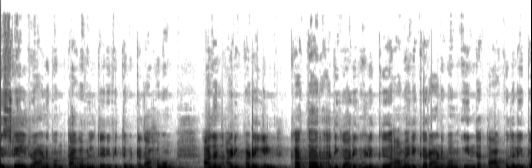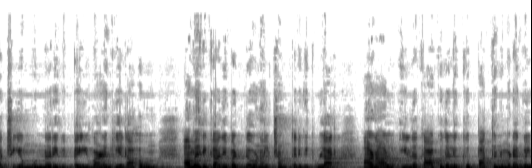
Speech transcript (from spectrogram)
இஸ்ரேல் இராணுவம் தகவல் தெரிவித்து விட்டதாகவும் அதன் அடிப்படையில் கத்தார் அதிகாரிகளுக்கு அமெரிக்க இராணுவம் இந்த தாக்குதலை பற்றிய முன்னறிவிப்பை வழங்கியதாகவும் அமெரிக்க அதிபர் டொனால்ட் ட்ரம்ப் தெரிவித்துள்ளார். ஆனால் இந்த தாக்குதலுக்கு பத்து நிமிடங்கள்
